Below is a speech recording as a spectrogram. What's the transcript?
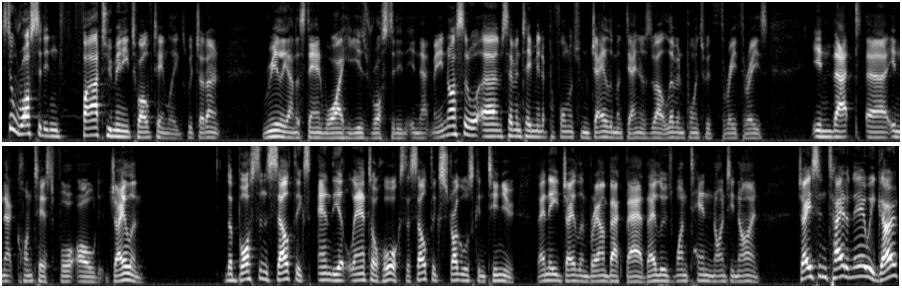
Still rostered in far too many 12 team leagues, which I don't really understand why he is rostered in, in that many. Nice little um, 17 minute performance from Jalen McDaniels as well, 11 points with three threes in that uh, in that contest for old Jalen. The Boston Celtics and the Atlanta Hawks. The Celtics struggles continue. They need Jaylen Brown back bad. They lose 110 99. Jayson Tatum, there we go.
